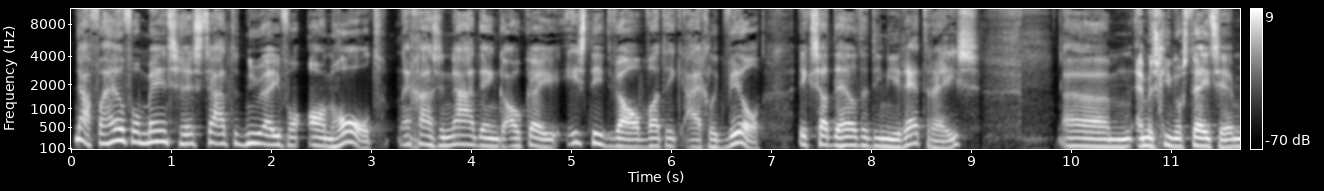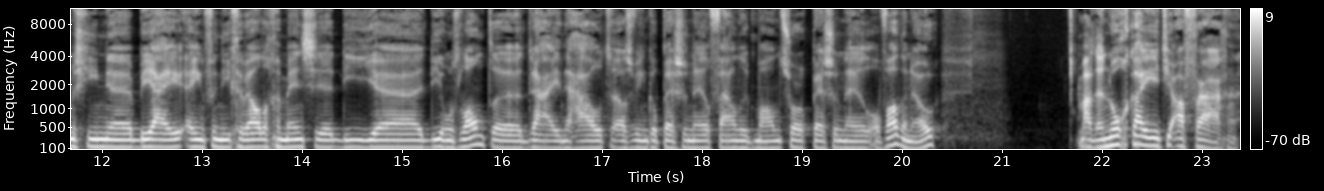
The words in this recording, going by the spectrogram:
Nou, voor heel veel mensen staat het nu even on hold. En gaan ze nadenken, oké, is dit wel wat ik eigenlijk wil? Ik zat de hele tijd in die red race. Um, en misschien nog steeds, hè, misschien uh, ben jij een van die geweldige mensen die, uh, die ons land uh, draaiende houdt als winkelpersoneel, vuilnisman, zorgpersoneel of wat dan ook. Maar dan nog kan je het je afvragen.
